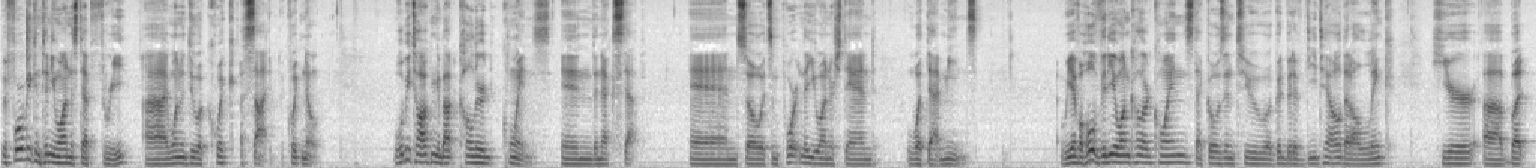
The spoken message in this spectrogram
Before we continue on to step three, I want to do a quick aside, a quick note. We'll be talking about colored coins in the next step. And so it's important that you understand what that means. We have a whole video on colored coins that goes into a good bit of detail that I'll link here. Uh, but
